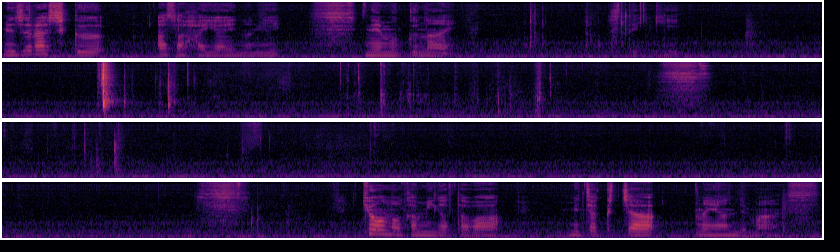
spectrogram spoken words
珍しく朝早いのに眠くない素敵今日の髪型はめちゃくちゃ悩んでます。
